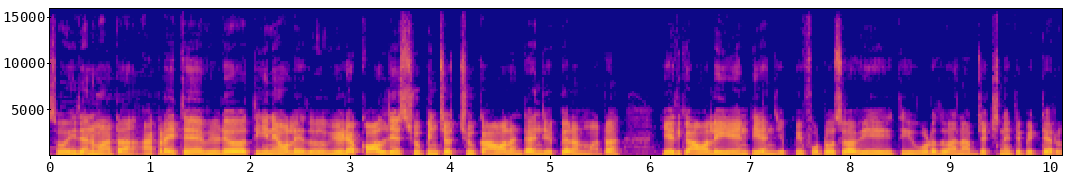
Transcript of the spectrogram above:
సో ఇదనమాట అక్కడైతే వీడియో తీయనివ్వలేదు. వీడియో కాల్ చేసి చూపించవచ్చు కావాలంటే అని చెప్పారనమాట ఏది కావాలి ఏంటి అని చెప్పి ఫొటోస్ అవి తీయకూడదు అని అబ్జెక్షన్ అయితే పెట్టారు.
